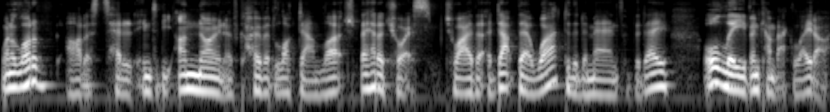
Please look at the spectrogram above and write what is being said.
When a lot of artists headed into the unknown of COVID lockdown lurch, they had a choice to either adapt their work to the demands of the day or leave and come back later.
